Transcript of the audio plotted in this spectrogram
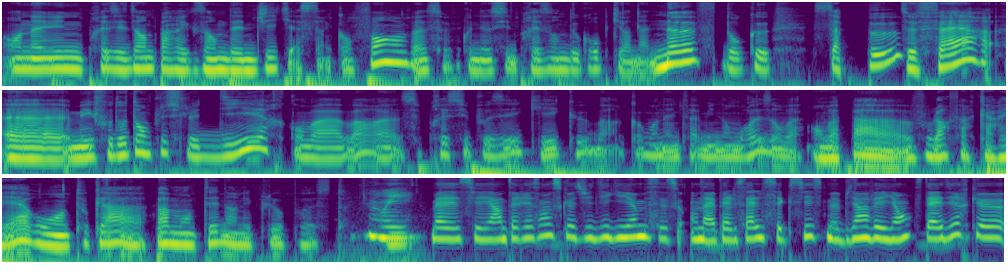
On a une présidente, par exemple, d'Engie qui a cinq enfants. On connaît aussi une présidente de groupe qui en a neuf. Donc, euh, ça peut se faire, euh, mais il faut d'autant plus le dire qu'on va avoir euh, ce présupposé qui est que, bah, comme on a une famille nombreuse, on va, on va pas vouloir faire carrière ou en tout cas pas monter dans les plus hauts postes. Oui, mais c'est intéressant ce que tu dis, Guillaume. On appelle ça le sexisme bienveillant. C'est-à-dire que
